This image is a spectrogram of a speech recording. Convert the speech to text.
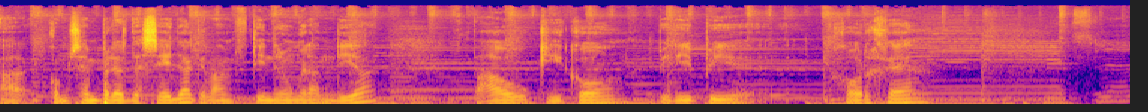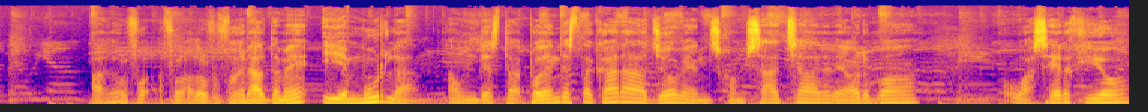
ah, com sempre és de Sella, que van tindre un gran dia, Pau, Kiko, Piripi, Jorge, Adolfo, Adolfo Fogueral també, i en Murla, on desta podem destacar a jovens com Sacha de Orba o a Sergio,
